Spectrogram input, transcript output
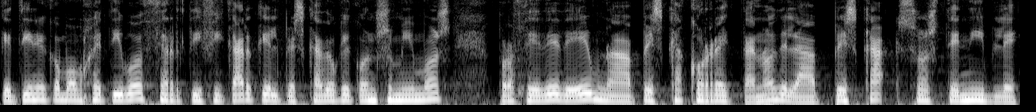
que tiene como objetivo certificar que el pescado que consumimos procede de una pesca correcta, ¿no? De la pesca sostenible.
